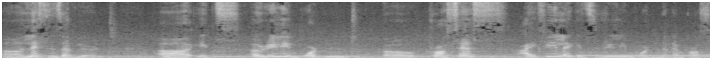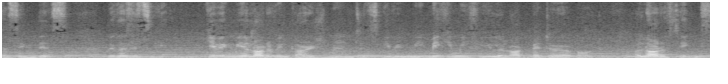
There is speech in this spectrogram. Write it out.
Uh, lessons I've learned. Uh, it's a really important uh, process. I feel like it's really important that I'm processing this because it's giving me a lot of encouragement. It's giving me, making me feel a lot better about a lot of things.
